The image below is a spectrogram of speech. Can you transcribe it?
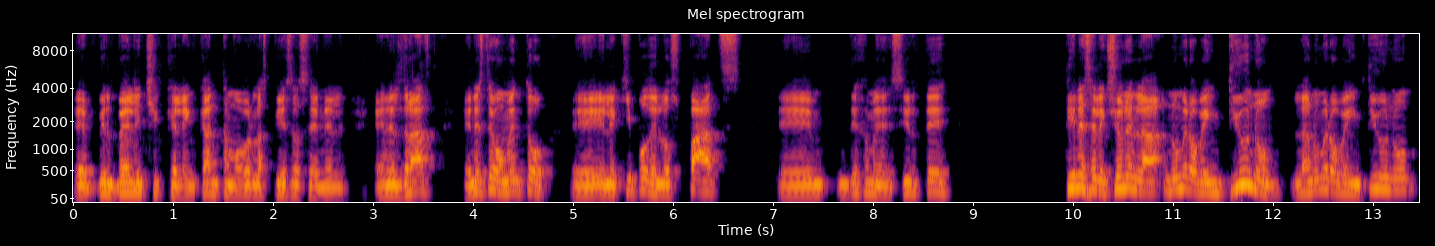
eh, Bill Belichick, que le encanta mover las piezas en el, en el draft. En este momento, el equipo de los Pats, déjame decirte, tiene selección en la número 21, la número 21,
